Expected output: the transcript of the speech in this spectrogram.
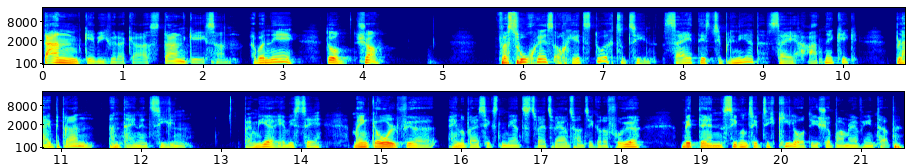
dann gebe ich wieder Gas, dann gehe ich es an. Aber nee, du, schau, versuche es auch jetzt durchzuziehen. Sei diszipliniert, sei hartnäckig, bleib dran an deinen Zielen. Bei mir, ihr wisst eh, mein Goal für 31. März 2022 oder früher mit den 77 Kilo, die ich schon ein paar Mal erwähnt habe.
